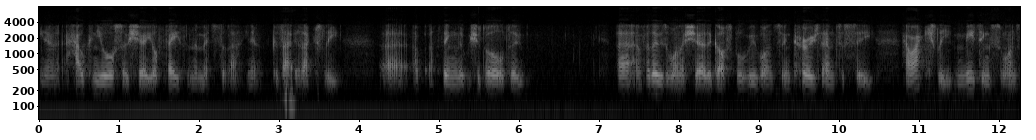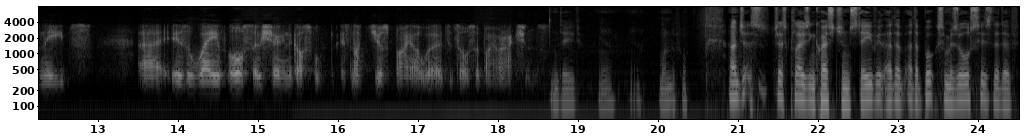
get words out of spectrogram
you know, how can you also share your faith in the midst of that? You know, because that is actually uh, a, a, thing that we should all do. Uh, and for those who want to share the gospel, we want to encourage them to see how actually meeting someone's needs uh, is a way of also sharing the gospel. It's not just by our words; it's also by our actions. Indeed, yeah, yeah. wonderful. And just just closing question, Steve: Are there, are there books and resources that have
